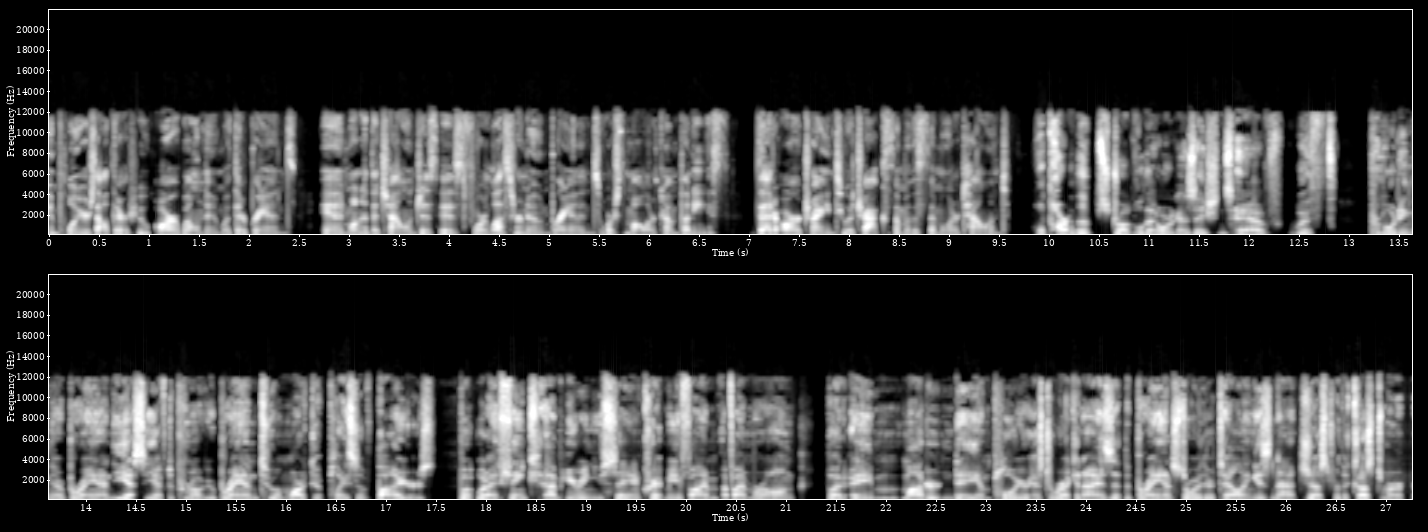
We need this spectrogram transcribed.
employers out there who are well known with their brands. And one of the challenges is for lesser known brands or smaller companies that are trying to attract some of the similar talent. Well, part of the struggle that organizations have with promoting their brand, yes, you have to promote your brand to a marketplace of buyers. But what I think I'm hearing you say, and correct me if I'm if I'm wrong, but a modern day employer has to recognize that the brand story they're telling is not just for the customer,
